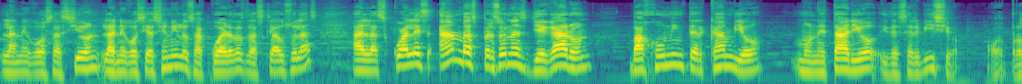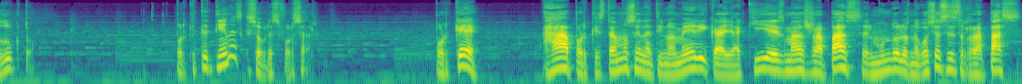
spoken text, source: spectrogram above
la negociación, la negociación y los acuerdos, las cláusulas a las cuales ambas personas llegaron bajo un intercambio monetario y de servicio o de producto. ¿Por qué te tienes que sobreesforzar? ¿Por qué? Ah, porque estamos en Latinoamérica y aquí es más rapaz. El mundo de los negocios es rapaz.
